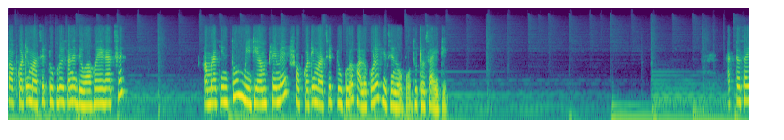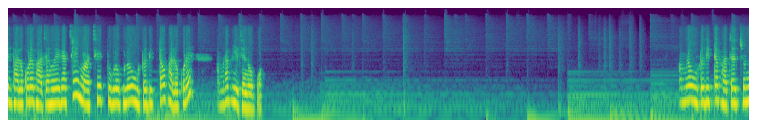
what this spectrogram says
সবকটি মাছের টুকরো এখানে দেওয়া হয়ে গেছে। আমরা কিন্তু মিডিয়াম ফ্লেমে সবকটি মাছের টুকরো ভালো করে ভেজে নেব দুটো সাইডই একটা সাইড ভালো করে ভাজা হয়ে গেছে, মাছের টুকরোগুলো উল্টো দিকটাও ভালো করে আমরা ভেজে নেব। আমরা উল্টো দিকটা ভাজার জন্য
